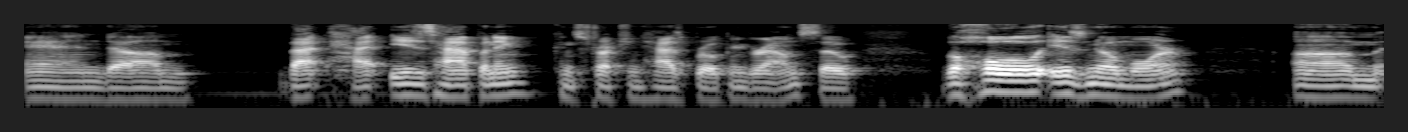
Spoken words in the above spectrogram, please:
And um, that ha- is happening. Construction has broken ground so the hole is no more. Um,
